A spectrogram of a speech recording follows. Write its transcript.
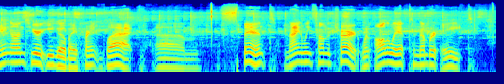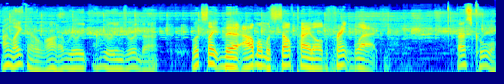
Hang On to Your Ego by Frank Black. Um, spent nine weeks on the chart, went all the way up to number eight. I like that a lot. I really I really enjoyed that. Looks like the album was self-titled Frank Black. That's cool.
